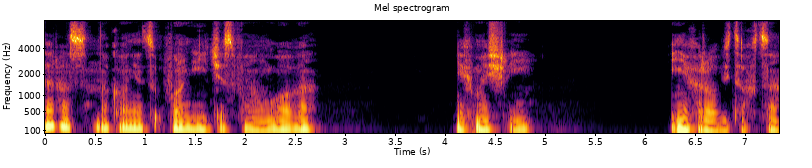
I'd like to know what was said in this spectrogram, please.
Teraz na koniec uwolnijcie swoją głowę. Niech myśli i niech robi co chce.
